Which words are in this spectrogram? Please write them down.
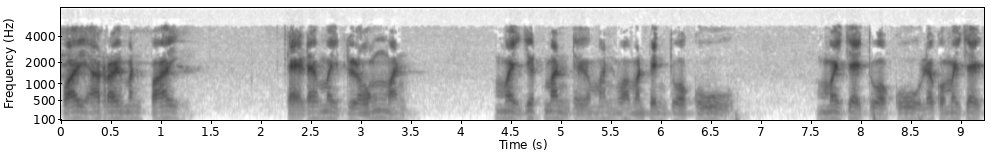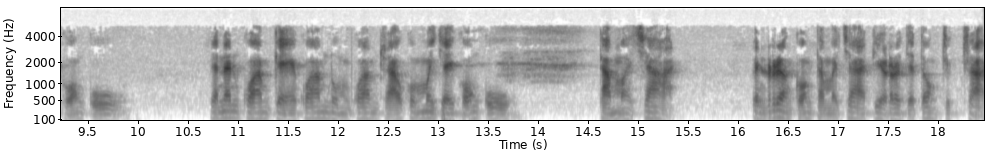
ไปอะไรมันไป แต่แล้วไม่หลงมัน ไม่ยึดมั่นถือมั่นว่ามันเป็นตัวกู ไม่ใช่ตัวกูแล้วก็ไม่ใช่ของกูฉะนั้นความแก่ความหนุ่มความสาวก็ไม่ใช่ของกู ธรรมชาติ เป็นเรื่องของธรรมชาติที่เราจะต้องศึกษา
